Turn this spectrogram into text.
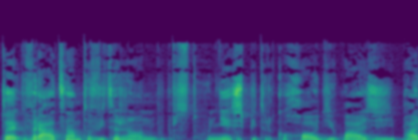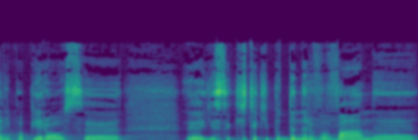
To jak wracam, to widzę, że on po prostu nie śpi, tylko chodzi, łazi, pali papierosy, y, jest jakiś taki poddenerwowany,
